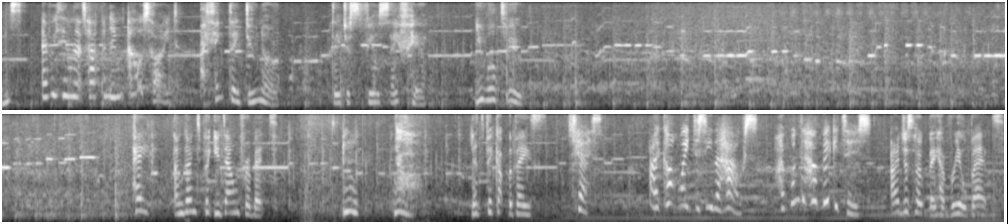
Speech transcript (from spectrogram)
Things? Everything that's happening outside. I think they do know. They just feel safe here. You will too. Hey, I'm going to put you down for a bit. Let's pick up the pace. Yes. I can't wait to see the house. I wonder how big it is. I just hope they have real beds.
